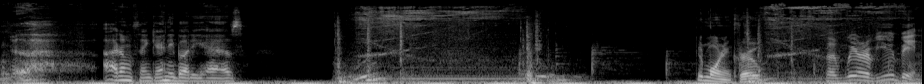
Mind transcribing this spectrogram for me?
Ugh, I don't think anybody has. Good morning, crew. So where have you been?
